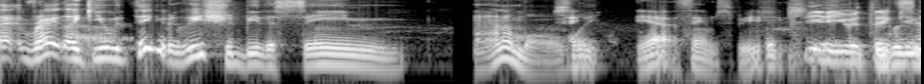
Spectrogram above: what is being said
Uh, right? Like you would think it at least should be the same animal. Same, Like yeah, same species. Yeah, you would think we, so.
